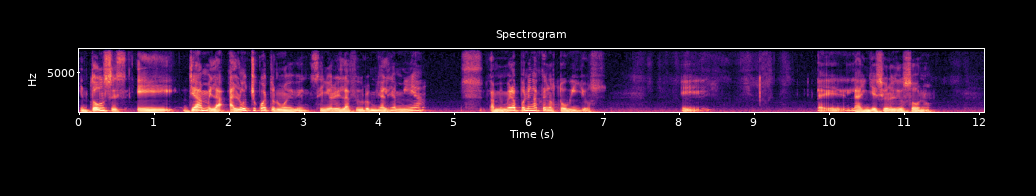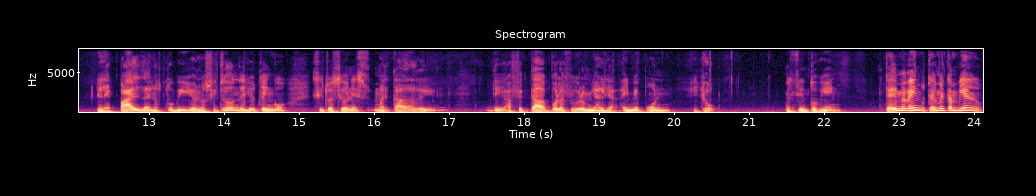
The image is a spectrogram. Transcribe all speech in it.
Entonces, eh, llámela al 849. Señores, la fibromialgia mía, a mí me la ponen hasta en los tobillos. Eh, las inyecciones de ozono. En la espalda, en los tobillos, en los sitios donde yo tengo situaciones marcadas de, de afectadas por la fibromialgia, ahí me ponen. Y yo me siento bien. Ustedes me ven, ustedes me están viendo.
